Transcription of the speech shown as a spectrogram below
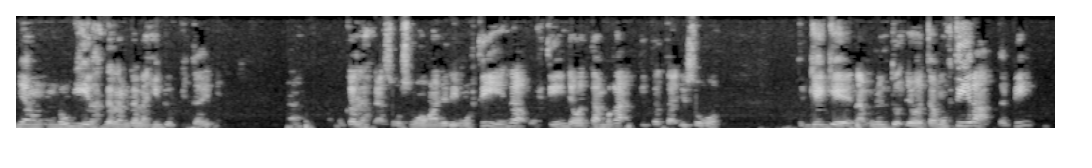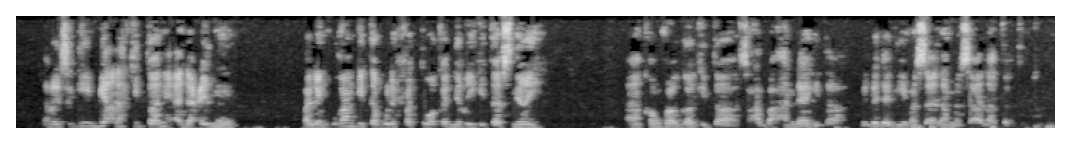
yang rugilah dalam dalam hidup kita ini. Ha? Bukanlah nak suruh semua orang jadi mufti. Tak. Mufti ni jawatan berat. Kita tak disuruh tergeger nak menuntut jawatan mufti tak. Tapi dari segi biarlah kita ni ada ilmu. Paling kurang kita boleh fatwakan diri kita sendiri. Ha, kaum keluarga kita, sahabat handai kita bila jadi masalah-masalah tertentu.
